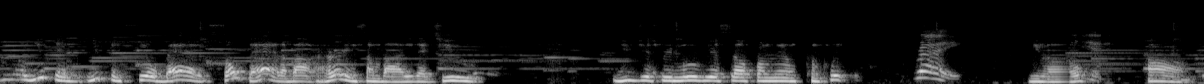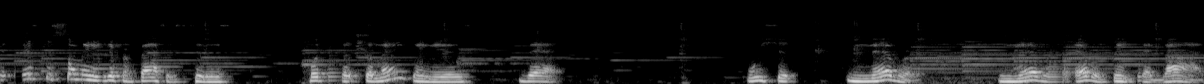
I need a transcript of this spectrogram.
You know, you can you can feel bad, so bad about hurting somebody that you you just remove yourself from them completely. Right. You know, Yeah. um, it- there's just so many different facets to this, but the, the main thing is that we should never, never, ever think that God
